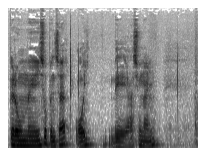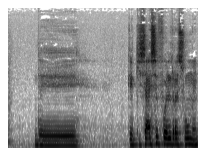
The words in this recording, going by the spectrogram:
pero me hizo pensar hoy, de hace un año, de que quizá ese fue el resumen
